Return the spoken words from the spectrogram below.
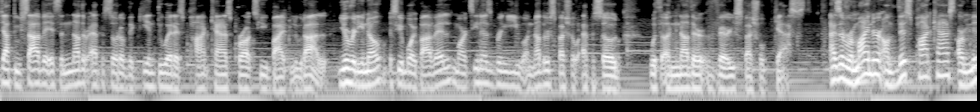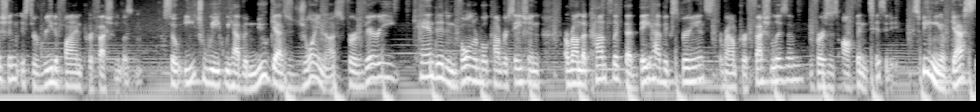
Ya tu sabe, it's another episode of the Quien Tu Eres podcast brought to you by Plural. You already know, it's your boy Pavel Martinez bringing you another special episode with another very special guest. As a reminder, on this podcast, our mission is to redefine professionalism. So each week, we have a new guest join us for a very candid and vulnerable conversation around the conflict that they have experienced around professionalism versus authenticity. Speaking of guests,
